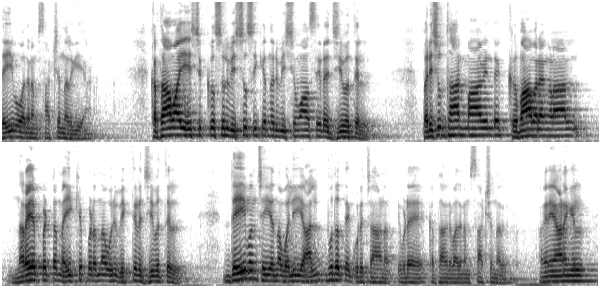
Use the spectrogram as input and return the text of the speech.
ദൈവവചനം സാക്ഷ്യം നൽകുകയാണ് കർത്താവായ യേശുക്രിസ്തുവിൽ വിശ്വസിക്കുന്ന ഒരു വിശ്വാസിയുടെ ജീവിതത്തിൽ പരിശുദ്ധാത്മാവിന്റെ കൃപാവരങ്ങളാൽ നിറയപ്പെട്ട് നയിക്കപ്പെടുന്ന ഒരു വ്യക്തിയുടെ ജീവിതത്തിൽ ദൈവം ചെയ്യുന്ന വലിയ അത്ഭുതത്തെക്കുറിച്ചാണ് ഇവിടെ കർത്താവിന്റെ വചനം സാക്ഷ്യം നൽകുന്നത്. അങ്ങനെയാണെങ്കിൽ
